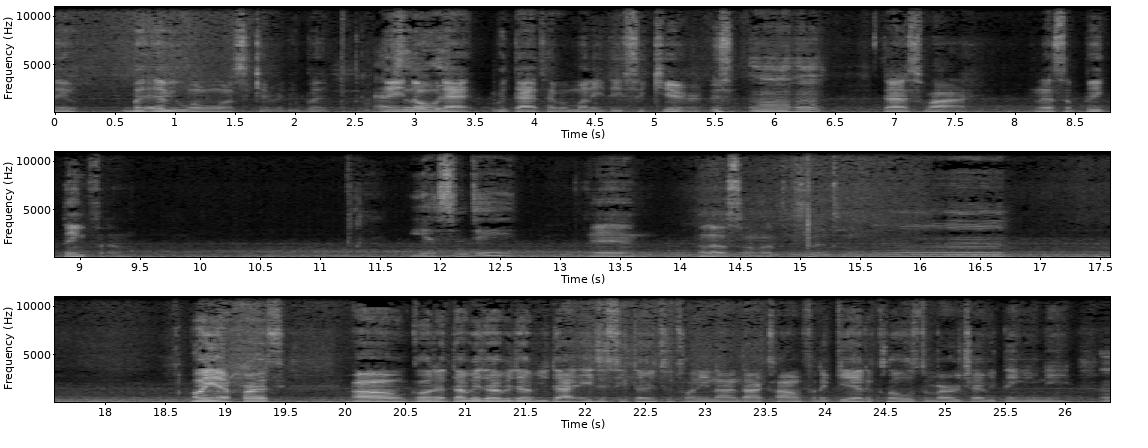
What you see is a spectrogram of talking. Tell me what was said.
they, but everyone wants security, but they know that with that type of money they secured. Mm-hmm. that's why, and that's a big thing for them. Yes, indeed. And what else I'm about to say too? Mm, Oh yeah, first um, go to www.agency3229.com for the gear, the clothes, the merch, everything you need for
